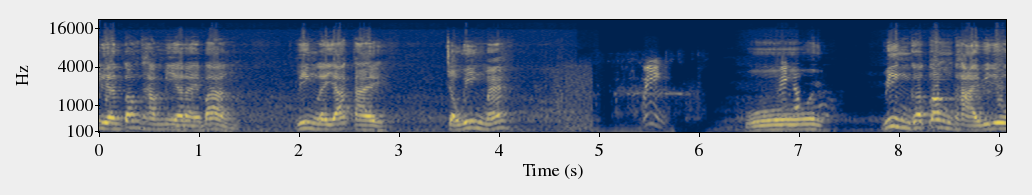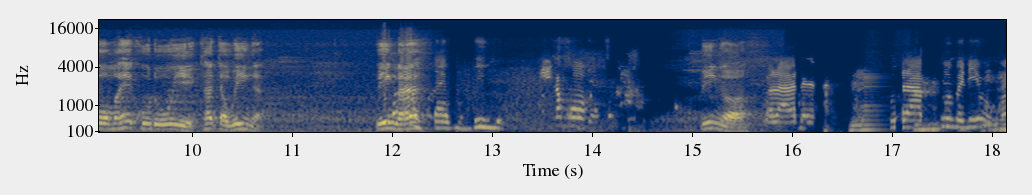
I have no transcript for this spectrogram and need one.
เรียนต้องทำมีอะไรบ้าง วิ่งระยะไกล จะวิ่งไหมวิ่ง โอ้วิ่งครับย วิ่งก็ต้องถ่ายวิดีโอมาให้ครูดูอีก ถ้าจะวิ่งอะ วิ่งนะใจผมวิ่งอยู่กระโปรงวิ่งเหรอ เวลาเดินเวลาพูดไปนี่ผมก็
